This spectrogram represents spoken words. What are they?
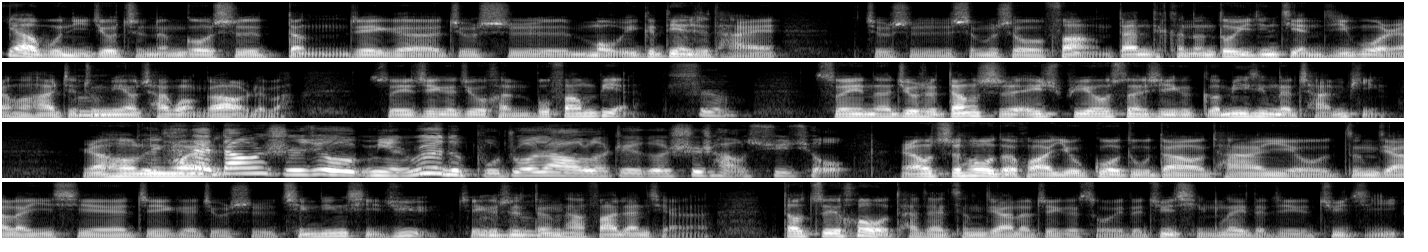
要不你就只能够是等这个就是某一个电视台。就是什么时候放，但可能都已经剪辑过，然后而且中间要插广告，对吧？所以这个就很不方便。是，所以呢，就是当时 HBO 算是一个革命性的产品，然后另外在当时就敏锐的捕捉到了这个市场需求。然后之后的话又过渡到它有增加了一些这个就是情景喜剧，这个是等它发展起来了，到最后它才增加了这个所谓的剧情类的这个剧集。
